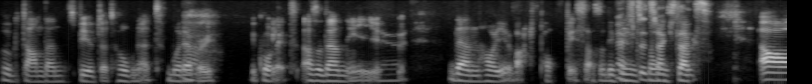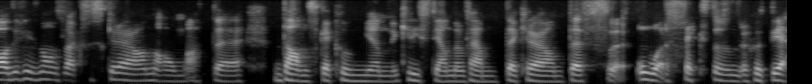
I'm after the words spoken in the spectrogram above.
huggtanden, spjutet, hornet, whatever Ja. you call it. Alltså den är ju, den har ju varit poppis. Alltså det finns någon slags, ja det finns någon slags skröna om att eh, danska kungen Kristian femte kröntes eh, år 1671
